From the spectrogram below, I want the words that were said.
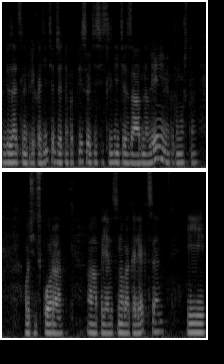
Обязательно приходите, обязательно подписывайтесь и следите за обновлениями, потому что очень скоро а, появится новая коллекция. И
